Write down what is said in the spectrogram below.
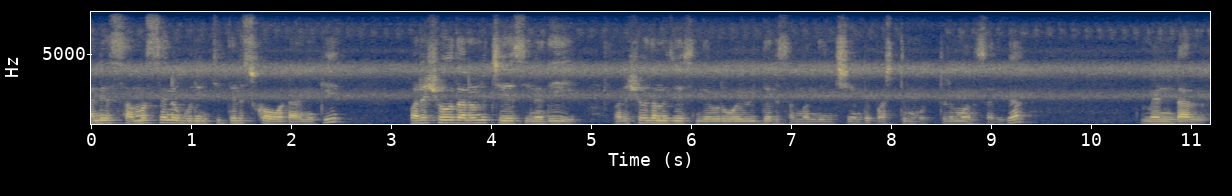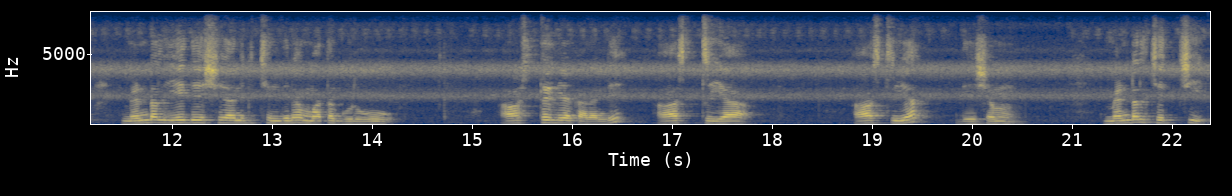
అనే సమస్యను గురించి తెలుసుకోవడానికి పరిశోధనలు చేసినది. పరిశోధన చేసింది ఎవరు? వైవిధ్యాలకు సంబంధించి అంటే ఫస్ట్ మొట్టమొదటిసారిగా మెండల్. మెండల్ ఏ దేశానికి చెందిన మత గురువు? ఆస్ట్రేలియా కాదండి. ఆస్ట్రియా ఆస్ట్రియా దేశం. మెండల్ చర్చి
